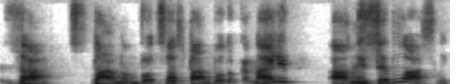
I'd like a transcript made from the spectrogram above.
за станом за стан водоканалів а несе власник.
